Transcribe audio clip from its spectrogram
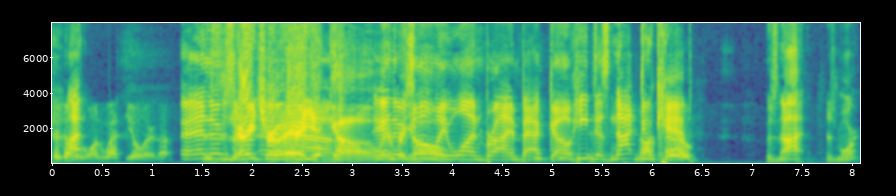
There's only one Wes Euler though. And there's very true. There you go. Way And there's only home. one Brian Batko. He does not do Not cap. true. There's not. There's more.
